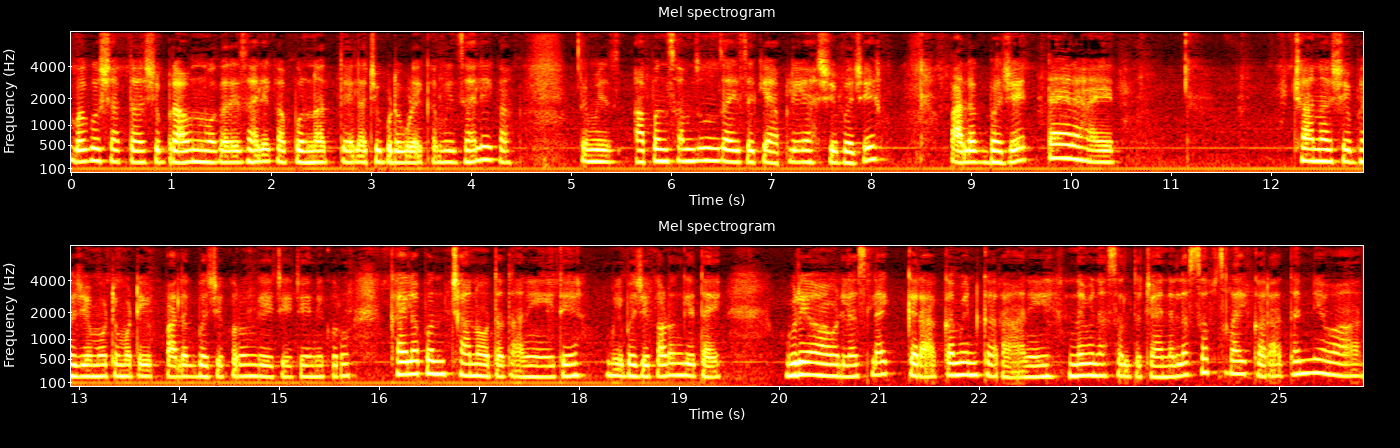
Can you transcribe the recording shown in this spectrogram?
बघू शकता असे ब्राऊन वगैरे झाले का? पूर्ण तेलाची बुडबुडे कमी झाले का? तुम्ही आपण समजून जायचं की आपले असे भजे पालक भजे तयार आहेत. छान असे भजे मोठे मोठे पालक भजे करून घ्यायचे जेणेकरून खायला पण छान होतात आणि इथे मी भजे काढून घेत आहे. व्हिडिओ आवडल्यास लाईक करा कमेंट करा आणि नवीन असेल तर चॅनलला सबस्क्राईब करा. धन्यवाद.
